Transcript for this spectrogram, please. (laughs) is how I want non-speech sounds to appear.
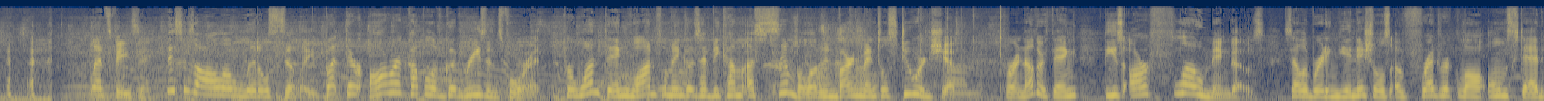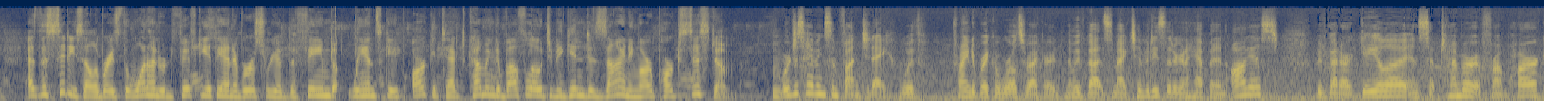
Let's face it, this is all a little silly, but there are a couple of good reasons for it. For one thing, lawn flamingos have become a symbol of environmental stewardship. For another thing, these are Flomingos, celebrating the initials of Frederick Law Olmsted as the city celebrates the 150th anniversary of the famed landscape architect coming to Buffalo to begin designing our park system. We're just having some fun today with trying to break a world's record. Then we've got some activities that are going to happen in August. We've got our gala in September at Front Park.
